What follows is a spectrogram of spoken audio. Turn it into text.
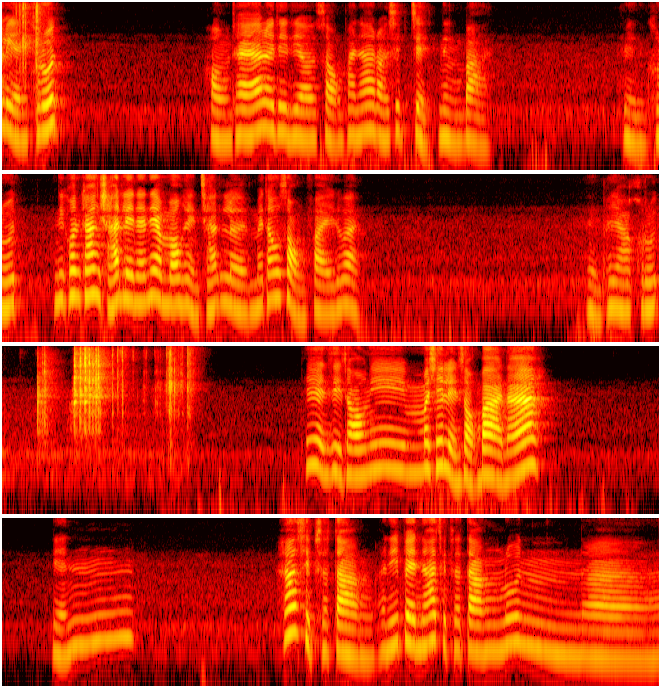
เหรียญครุฑของแท้เลยทีเดียวสองพันห้าร้อยสิบเจ็ดหนึ่งบาท เหรียญครุฑ นี่ค่อนข้างชัดเลยนะเนี่ยมองเห็นชัดเลย ไม่ต้องส่องไฟด้วย เหรียญพญาครุฑที่เห็นสีทองนี่ไม่ใช่เหรียญสองบาทนะ เหรียญห้าสิบสตางค์อันนี้เป็นห้าสิบสตางค์รุ่นอ่า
